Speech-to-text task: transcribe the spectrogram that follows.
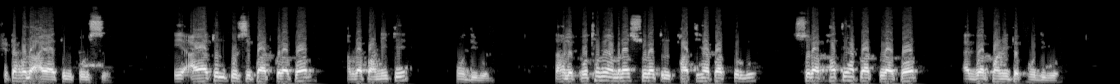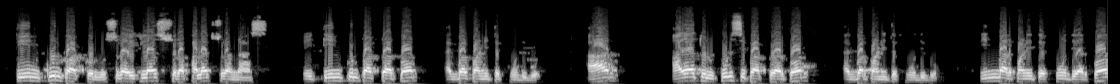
সেটা হলো আয়াতুল কুরসি। এই আয়াতুল কুরসি পাঠ করার পর আমরা পানিতে ফু দিব। তাহলে প্রথমে আমরা সুরাতুল ফাতিহা পাঠ করব। সুরা ফাতিহা পাঠ করার পর একবার পানিতে ফু দিব। তিন কুল পাঠ করব, সুরা ইখলাস, সুরা ফালাক, সুরা নাস। এই তিন কুল পাঠ করার পর একবার পানিতে ফু দিব। আর আয়াতুল কুরসি পাঠ করার পর একবার পানিতে ফু দিব। তিনবার পানিতে ফু দেওয়ার পর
